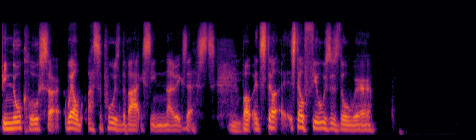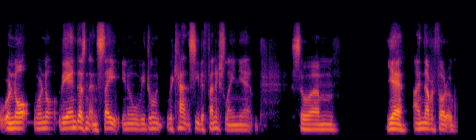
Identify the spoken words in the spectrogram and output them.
be no closer. Well, I suppose the vaccine now exists, mm. but it still it still feels as though we're we're not we're not the end isn't in sight. You know, we don't we can't see the finish line yet. So um yeah, I never thought it would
